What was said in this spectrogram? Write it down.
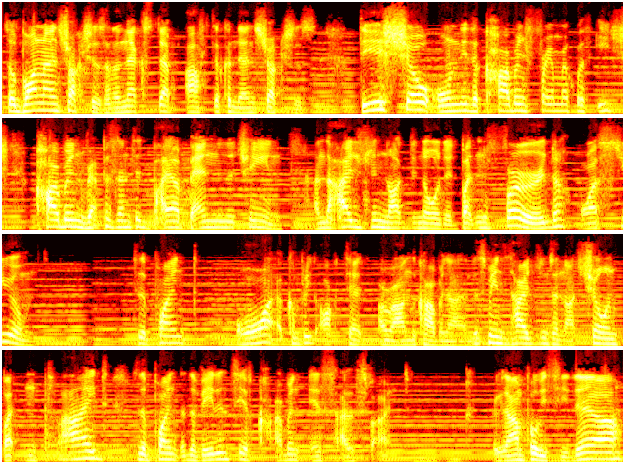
So bond-line structures are the next step after condensed structures. These show only the carbon framework with each carbon represented by a bend in the chain and the hydrogen not denoted but inferred or assumed to the point or a complete octet around the carbon atom. This means hydrogens are not shown but implied to the point that the valency of carbon is satisfied. For example, we see there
